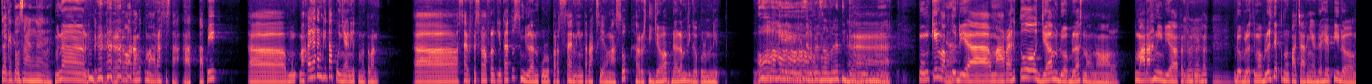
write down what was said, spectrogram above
Cek itu sangar. bener gitu kan. Kadang-kadang orang itu marah sesaat, tapi mung- makanya kan kita punya nih teman-teman. eh service level kita tuh 90% interaksi yang masuk harus dijawab dalam 30 menit. Oke, service levelnya 30 Nah, menit. Mungkin waktu Ya. dia marah itu jam 12.00. Tuh marah nih dia. tek, tek, tek, tek. 12.15 dia ketemu pacarnya. Udah happy dong.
